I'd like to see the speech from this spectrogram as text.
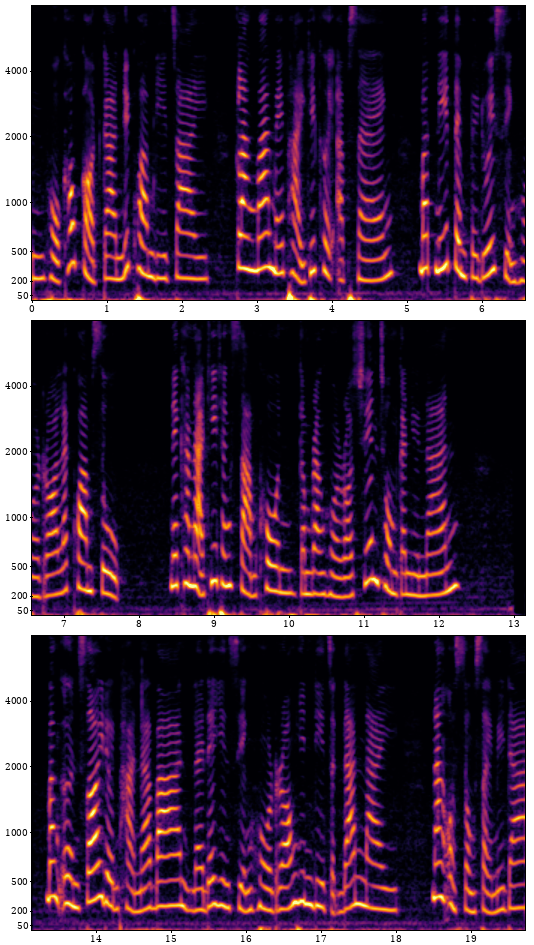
นโผล่เข้ากอดกันด้วยความดีใจ กลางบ้านไม้ไผ่ที่เคยอับแสง บัดนี้เต็มไปด้วยเสียงหัวเราะและความสุข ในขณะที่ทั้งสามคนกำลังหัวเราะชื่นชมกันอยู่นั้น บังเอิญสร้อยเดินผ่านหน้าบ้านและได้ยินเสียงโห่ร้องยินดีจากด้านในนางอดสงสัยไม่ได้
